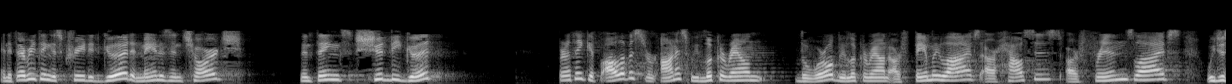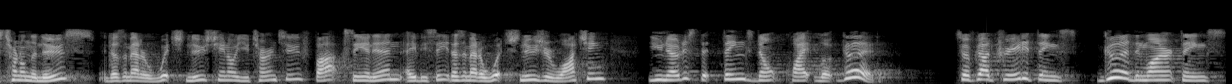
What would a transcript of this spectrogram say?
And if everything is created good and man is in charge, then things should be good. But I think if all of us are honest, we look around the world, we look around our family lives, our houses, our friends' lives, we just turn on the news. It doesn't matter which news channel you turn to Fox, CNN, ABC, it doesn't matter which news you're watching. You notice that things don't quite look good. So if God created things good, then why aren't things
